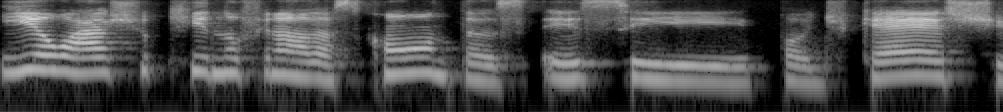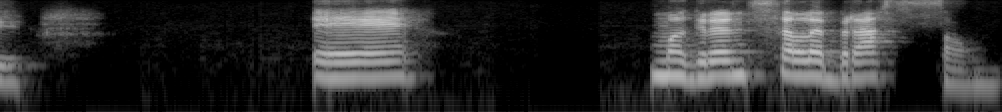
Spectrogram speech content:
e eu acho que, no final das contas, esse podcast é uma grande celebração.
